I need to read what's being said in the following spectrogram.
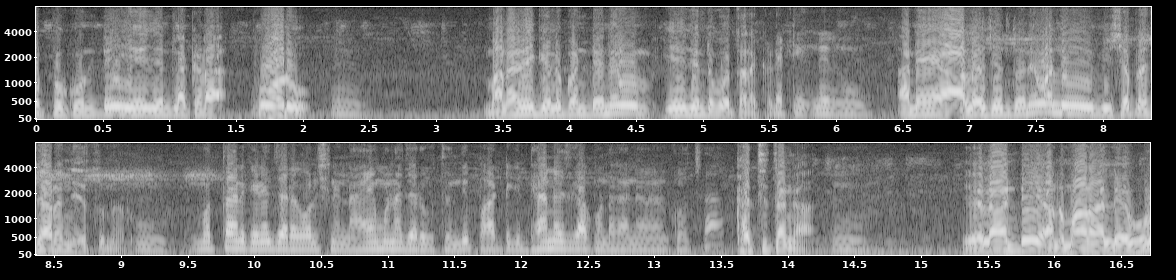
ఒప్పుకుంటే ఏజెంట్లు అక్కడ పోరు. మనమే గెలుపంటేనే ఏజెంట్ పోతారు అక్కడ అనే ఆలోచనతోనే వాళ్ళు విష ప్రచారం చేస్తున్నారు. మొత్తానికైనా జరగవలసిన న్యాయమన్నా జరుగుతుంది. పార్టీకి డ్యామేజ్ కాకుండా అనుకోవచ్చా? ఖచ్చితంగా. ఎలాంటి అనుమానాలు లేవు.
